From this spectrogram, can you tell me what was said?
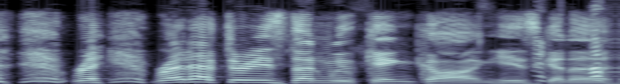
right right after he's done with King Kong, he's gonna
